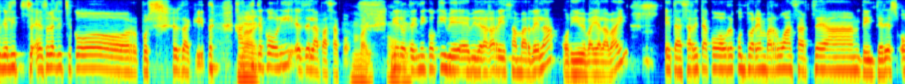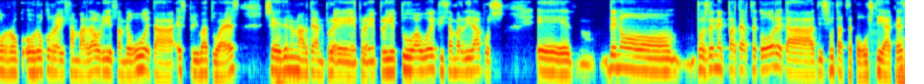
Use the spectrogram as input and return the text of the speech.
gelitz, ez gelditzeko, hor, pues, ez dakit, jakiteko hori ez dela pasako. Bai, Gero teknikoki bi- bideragarri izan bar dela, hori bai ala bai, eta ezarritako aurrekontuaren barruan sartzean de interes orokorra izan bar da, hori izan dugu, eta ez pribatua, ez? Ze denon artean pro, e, pro, e, proiektu hauek izan bar dira, pues, e, deno, pues denek parte hartzeko hor eta disfrutatzeko guztiak, ez?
